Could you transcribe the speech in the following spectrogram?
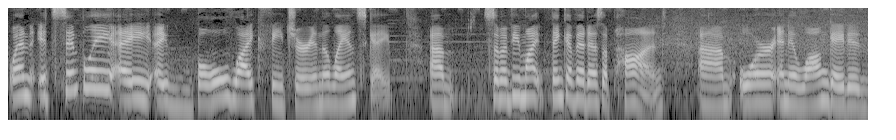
When it's simply a, a bowl-like feature in the landscape. Um, some of you might think of it as a pond um, or an elongated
